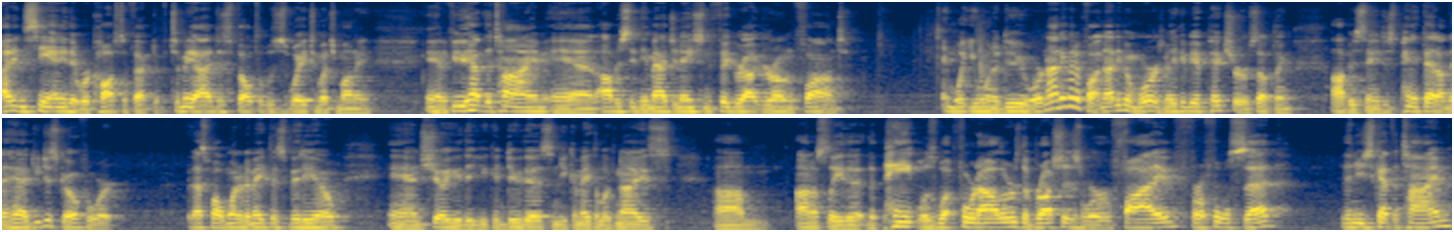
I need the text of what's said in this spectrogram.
I didn't see any that were cost effective. To me, I just felt it was way too much money. And if you have the time and obviously the imagination to figure out your own font and what you want to do, or not even a font, not even words, maybe it could be a picture or something, obviously, and just paint that on the head, you just go for it. That's why I wanted to make this video and show you that you can do this and you can make it look nice. Um, honestly, the, the paint was what, $4? The brushes were 5 for a full set. Then you just got the time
